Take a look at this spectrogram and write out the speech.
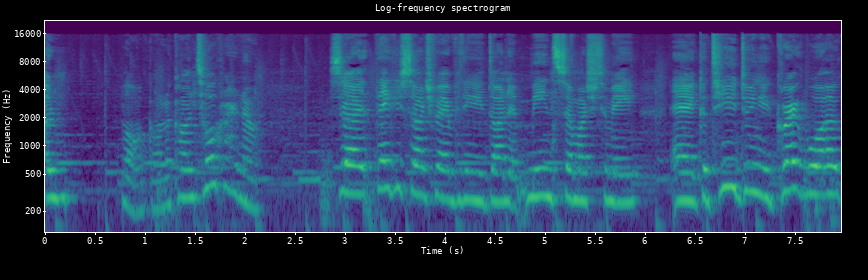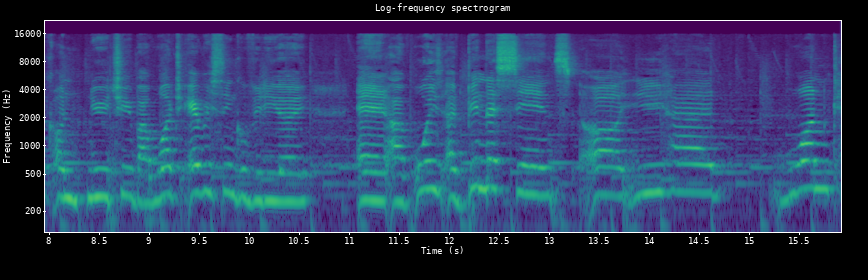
I'm oh god I can't talk right now. So thank you so much for everything you've done. It means so much to me. And continue doing your great work on YouTube. I watch every single video and I've always I've been there since uh, you had 1k.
